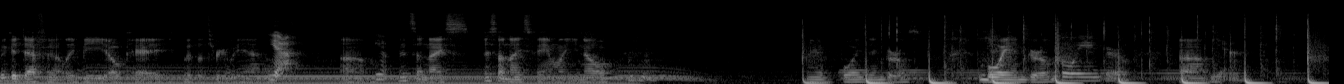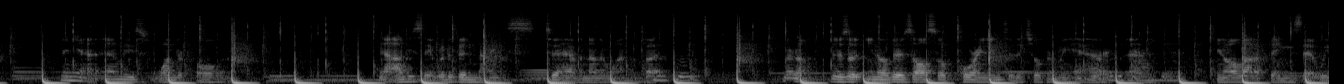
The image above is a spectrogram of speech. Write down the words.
We could definitely be okay with the three we have. Yeah. Um, Yep. It's a nice, it's a nice family. You know, hmm we have boys and girls, boy and girl, Boy and girl. Um, Yeah. and yeah, Emily's wonderful. Yeah, obviously it would have been nice to have another one, but hmm I don't know. There's a, you know, there's also pouring into the children we have, and you know, a lot of things that we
